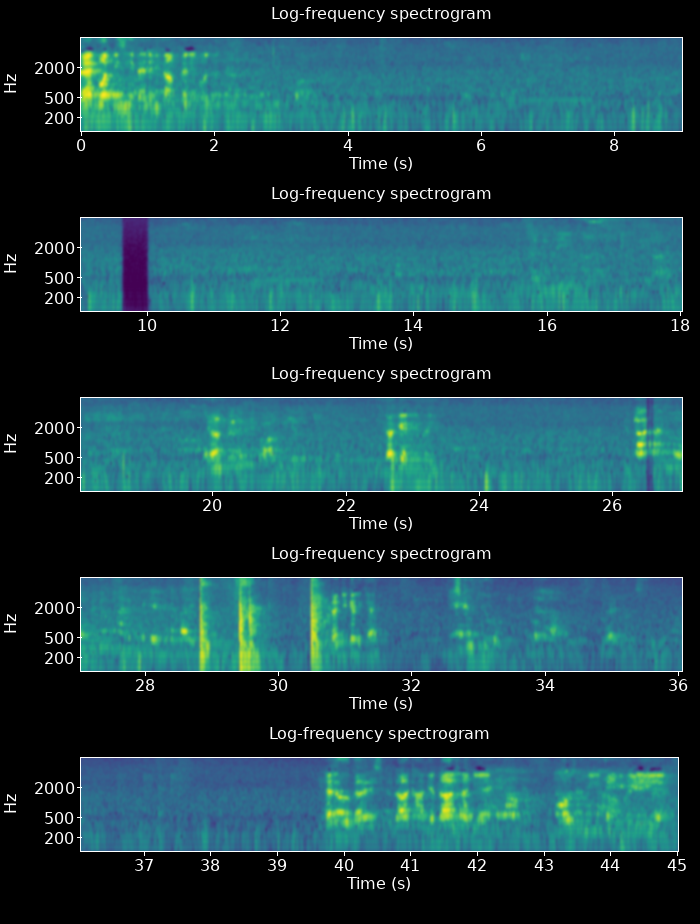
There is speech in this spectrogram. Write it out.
मैं बहुत बिज़ी है मैंने भी काम करे बहुत क्या कह रही है भाई? जी क्या लिखा है? स्टूडियो हेलो गाइस इब्रार कहाँ गया? इब्रार जरा गया है? बहुत ज़रूरी काम करने गया है।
